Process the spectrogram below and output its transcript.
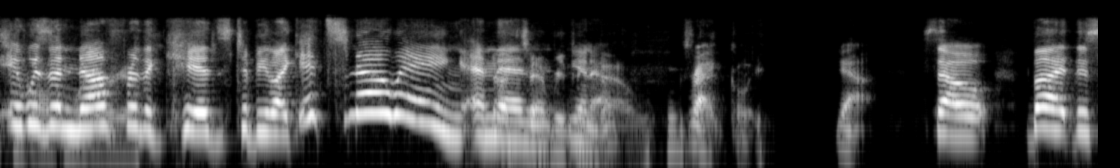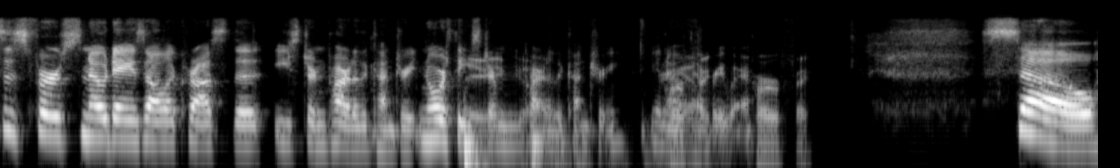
DC it was Baltimore enough for the kids to be like, it's snowing. And Shuts then, everything you know, down. Exactly. yeah. So, but this is for snow days all across the eastern part of the country, northeastern part of the country, you know, perfect, everywhere. Perfect. So,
